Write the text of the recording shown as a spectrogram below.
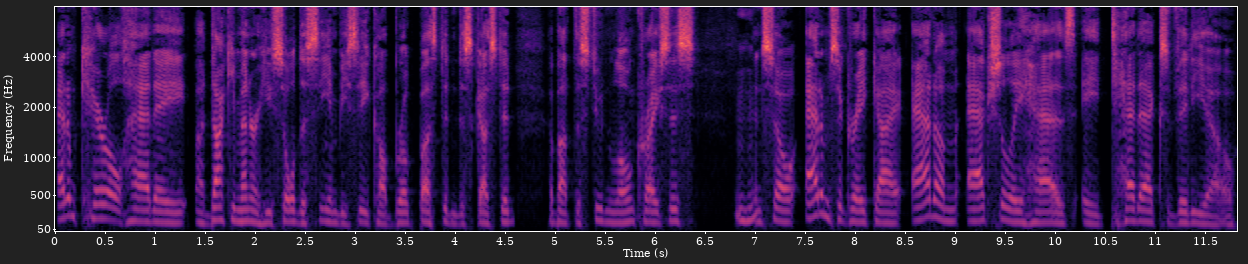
Adam Carroll had a, a documentary he sold to CNBC called Broke, Busted, and Disgusted about the student loan crisis. Mm-hmm. And so Adam's a great guy. Adam actually has a TEDx video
